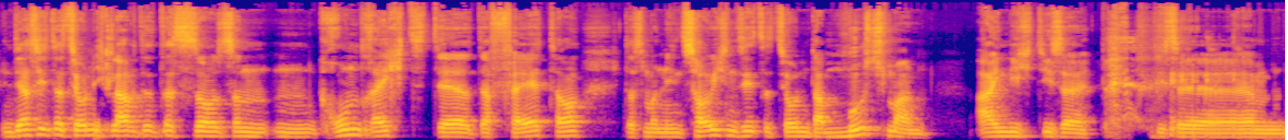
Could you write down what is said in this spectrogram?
In der Situation, ich glaube, das ist so, so ein, ein Grundrecht der, der Väter, dass man in solchen Situationen, da muss man eigentlich diese, diese ähm,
